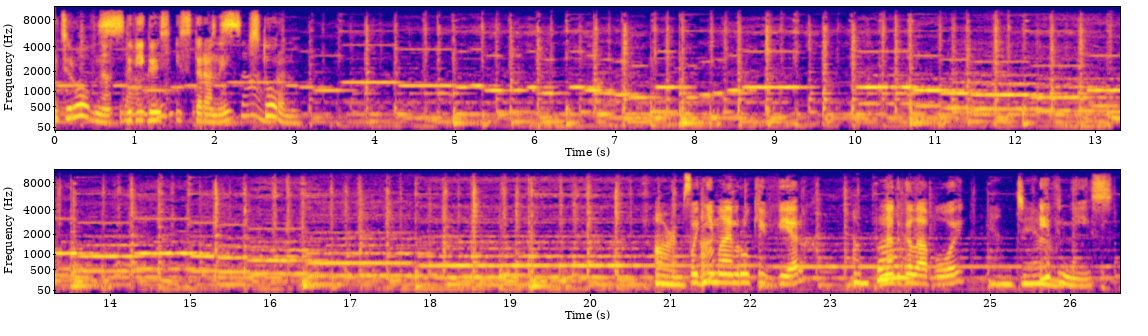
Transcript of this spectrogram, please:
Дышите ровно, двигаясь из стороны в сторону. Поднимаем руки вверх, над головой и вниз.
